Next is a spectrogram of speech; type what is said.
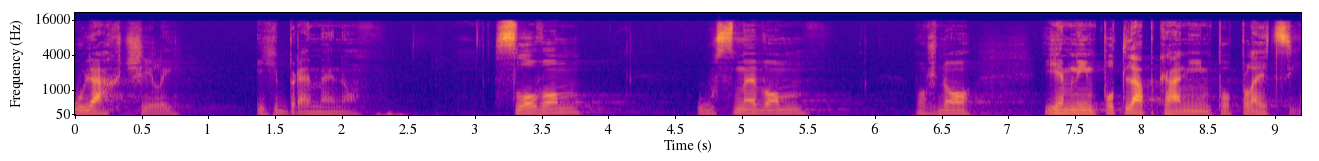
uľahčili ich bremeno. Slovom, úsmevom, možno jemným potľapkaním po pleci.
